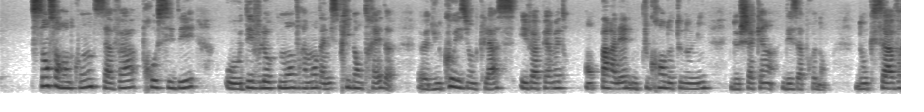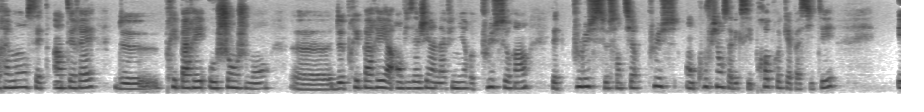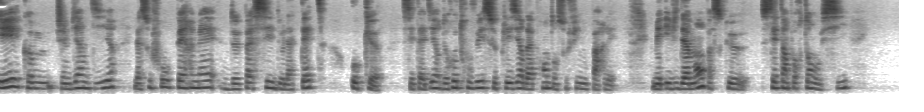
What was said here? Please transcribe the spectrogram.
sans s'en rendre compte, ça va procéder au développement vraiment d'un esprit d'entraide, euh, d'une cohésion de classe et va permettre en parallèle une plus grande autonomie de chacun des apprenants. Donc ça a vraiment cet intérêt de préparer au changement, de préparer à envisager un avenir plus serein, d'être plus, se sentir plus en confiance avec ses propres capacités. Et comme j'aime bien le dire, la sophro permet de passer de la tête au cœur, c'est-à-dire de retrouver ce plaisir d'apprendre dont Sophie nous parlait. Mais évidemment, parce que c'est important aussi,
